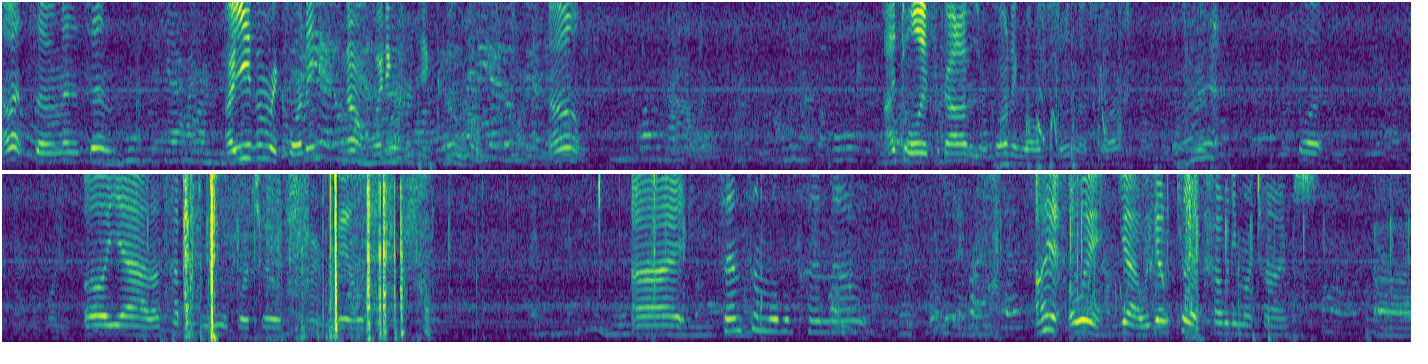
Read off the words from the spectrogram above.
I'm at 7 minutes in. Are you even recording? No, I'm waiting for to. Oh. I totally forgot I was recording while I was doing this, so that's What? what. Oh yeah, that's happened to me before too. Alright, failed. I since I'm level ten now. I oh wait, yeah, we gotta kill it. How many more times? Uh,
